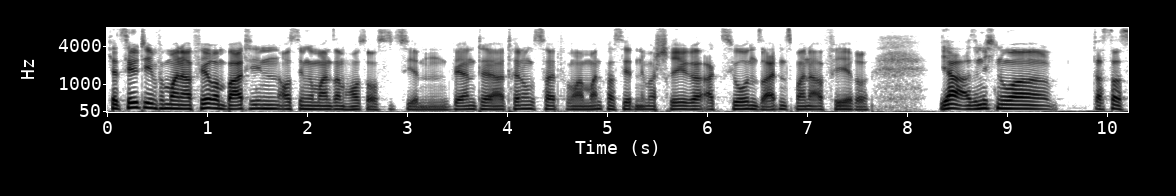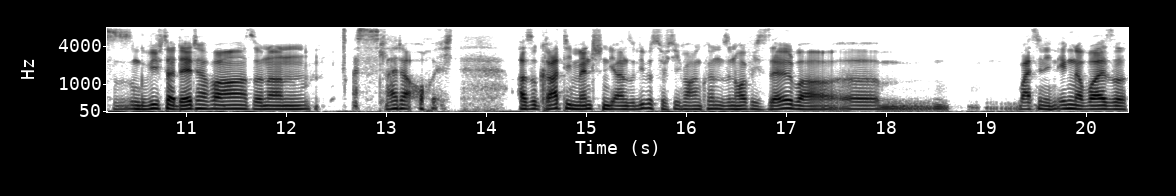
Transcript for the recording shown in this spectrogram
Ich erzählte ihm von meiner Affäre und bat ihn, aus dem gemeinsamen Haus auszuziehen. Während der Trennungszeit von meinem Mann passierten immer schräge Aktionen seitens meiner Affäre. Ja, also nicht nur dass das ein gewiefter Data war, sondern es ist leider auch echt, also gerade die Menschen, die einen so liebessüchtig machen können, sind häufig selber, ähm, weiß ich nicht, in irgendeiner Weise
